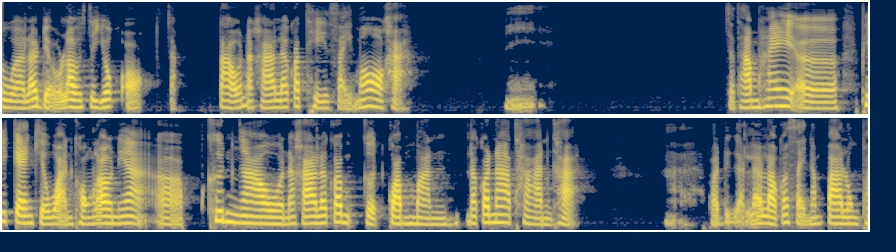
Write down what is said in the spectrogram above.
ตัว แล้วเดี๋ยวเราจะยกออกจากเตานะคะ แล้วก็เทใส่หม้อค่ะนี่จะทำให้เอ่แกงเขียวหวานของเราเนี่ยขึ้นเงานะคะ แล้วก็เกิดความมันแล้วก็น่าทานค่ะ พอเดือดแล้วเราก็ใส่น้ำปลาลงไป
